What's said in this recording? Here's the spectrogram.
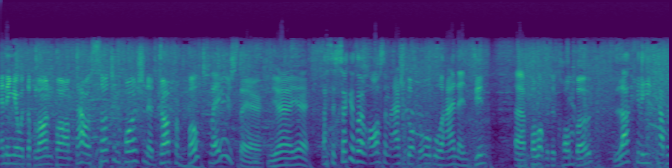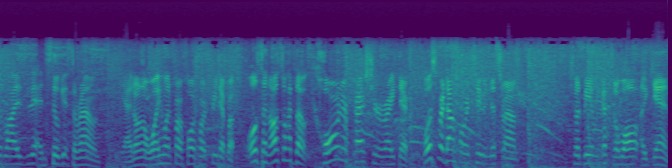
Ending it with the blonde bomb. That was such unfortunate drop from both players there. Yeah, yeah. That's the second time Arslan Ash got the orbital hand and didn't uh, follow up with the combo. Luckily, he capitalizes it and still gets the round. Yeah, I don't know why he went for a 4 4 3 there, but Ulsan also had the corner pressure right there. Goes for a down forward 2 in this round. Should be able to get to the wall again.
